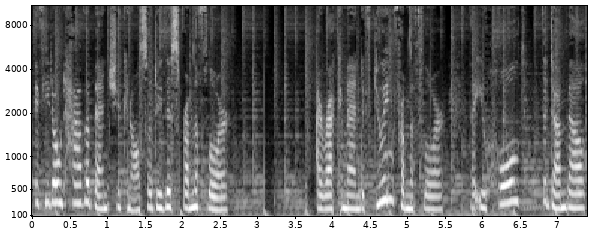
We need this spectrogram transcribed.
If you don't have a bench, you can also do this from the floor. I recommend, if doing from the floor, that you hold the dumbbell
